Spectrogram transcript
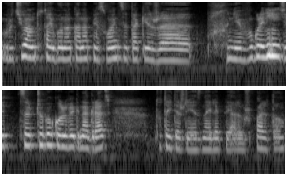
Wróciłam tutaj, bo na kanapie słońce takie, że pff, nie, w ogóle nie idzie co, czegokolwiek nagrać. Tutaj też nie jest najlepiej, ale już palto.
